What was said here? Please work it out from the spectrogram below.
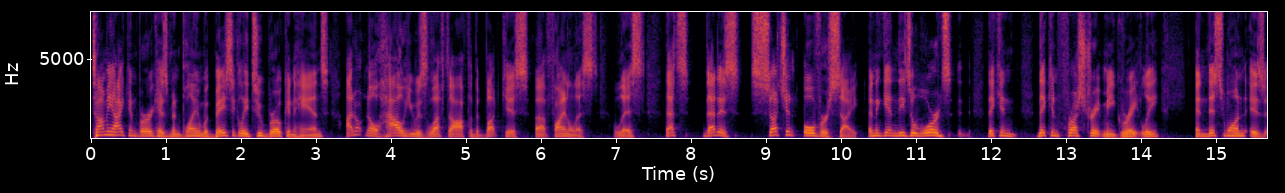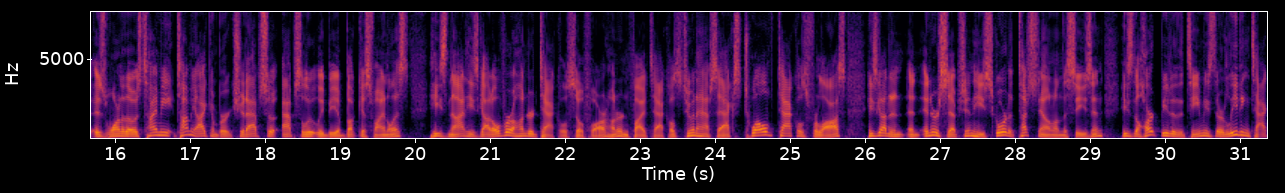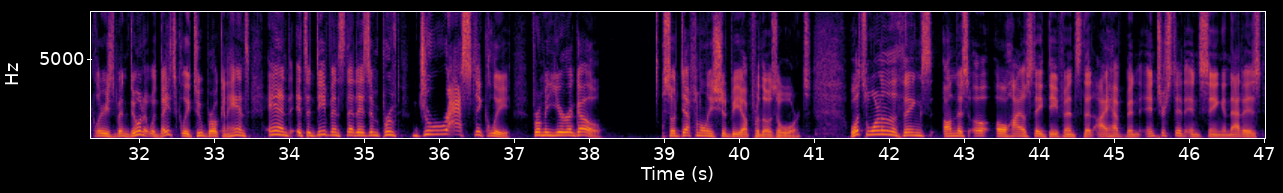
Tommy Eichenberg has been playing with basically two broken hands. I don't know how he was left off of the Butkus uh, finalist list. That's that is such an oversight. And again, these awards they can they can frustrate me greatly and this one is is one of those. Tommy Tommy Eichenberg should abso- absolutely be a Butkus finalist. He's not. He's got over 100 tackles so far, 105 tackles, two and a half sacks, 12 tackles for loss. He's got an, an interception. He scored a touchdown on the season. He's the heartbeat of the team. He's their leading tackler. He's been doing it with basically two broken hands, and it's a defense that has improved drastically from a year ago. So definitely should be up for those awards. What's one of the things on this Ohio State defense that I have been interested in seeing, and that is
